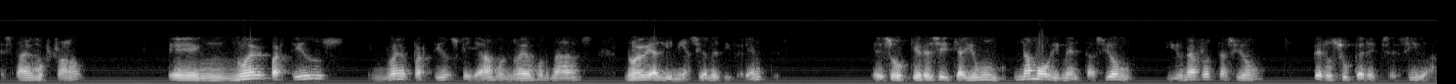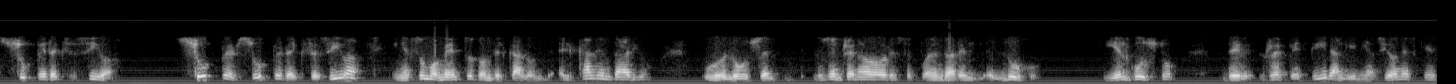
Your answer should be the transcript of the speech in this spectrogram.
está demostrado en nueve partidos, en nueve partidos que llevamos, nueve jornadas, nueve alineaciones diferentes. Eso quiere decir que hay una movimentación y una rotación, pero súper excesiva, súper excesiva, súper, súper excesiva en estos momentos donde el, el calendario, los, los entrenadores se pueden dar el, lujo y el gusto de repetir alineaciones que,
